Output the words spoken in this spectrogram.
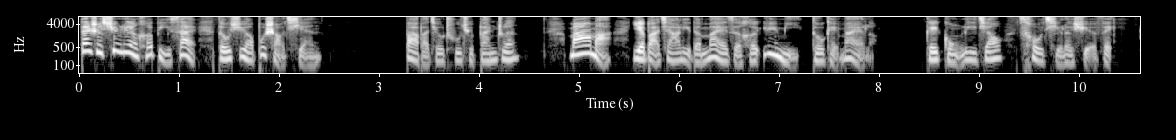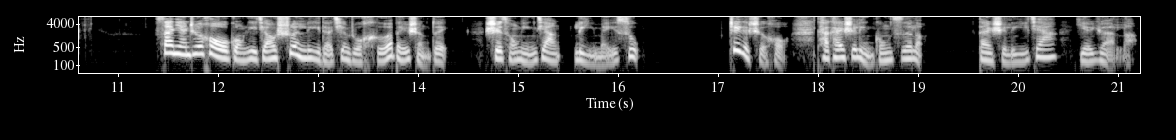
但是训练和比赛都需要不少钱，爸爸就出去搬砖，妈妈也把家里的麦子和玉米都给卖了，给巩立姣凑齐了学费。三年之后，巩立姣顺利的进入河北省队，师从名将李梅素。这个时候，他开始领工资了，但是离家也远了。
